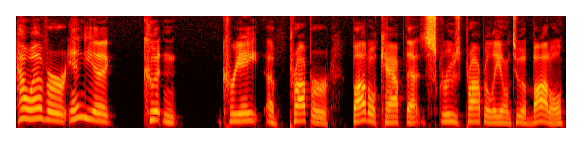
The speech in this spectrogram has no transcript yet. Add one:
However, India couldn't create a proper bottle cap that screws properly onto a bottle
